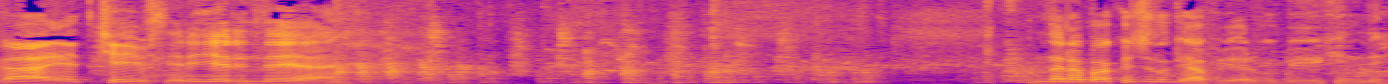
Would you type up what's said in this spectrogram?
Gayet keyifleri yerinde yani. Bunlara bakıcılık yapıyor bu büyük hindi.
